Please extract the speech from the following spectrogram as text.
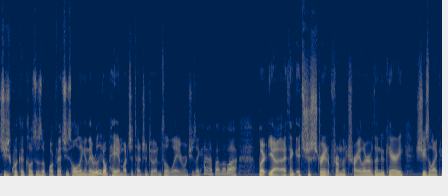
She just quickly closes a book that she's holding, and they really don't pay much attention to it until later when she's like, ah, blah, blah, blah. But yeah, I think it's just straight up from the trailer of the new Carrie. She's like,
